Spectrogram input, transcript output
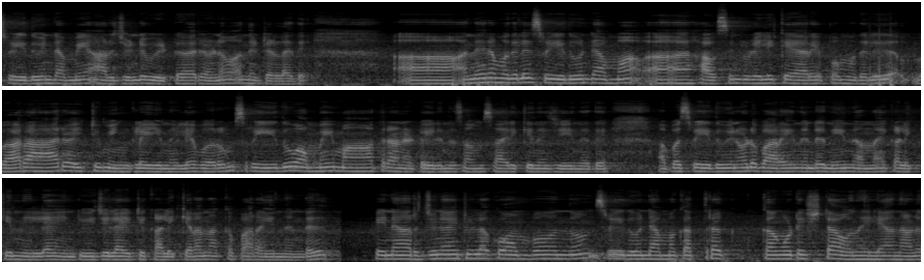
ശ്രീധുവിന്റെ അമ്മയും അർജുന്റെ വീട്ടുകാരാണ് വന്നിട്ടുള്ളത്. അന്നേരം മുതൽ ശ്രീധുവിന്റെ അമ്മ ഹൗസിന്റെ ഉള്ളിൽ കയറിയപ്പോൾ മുതൽ വേറെ ആരുമായിട്ടും മിങ്കിൾ ചെയ്യുന്നില്ല. വെറും ശ്രീധു അമ്മയും മാത്രമാണ് കേട്ടോ ഇരുന്ന് സംസാരിക്കുന്നത് ചെയ്യുന്നത്. അപ്പോൾ ശ്രീധുവിനോട് പറയുന്നുണ്ട് നീ നന്നായി കളിക്കുന്നില്ല ഇൻഡിവിജ്വലായിട്ട് കളിക്കണം എന്നൊക്കെ പറയുന്നുണ്ട്. പിന്നെ അർജുനായിട്ടുള്ള കോംബോ ഒന്നും ശ്രീധുവിന്റെ അമ്മയ്ക്ക് അത്ര അങ്ങോട്ട് ഇഷ്ടമാവുന്നില്ല എന്നാണ്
